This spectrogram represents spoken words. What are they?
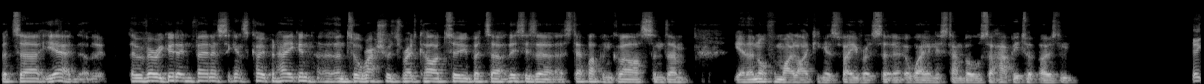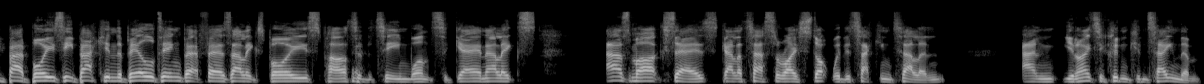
but uh, yeah, they were very good in fairness against Copenhagen uh, until Rashford's red card too. But uh, this is a, a, step up in class, and um, yeah, they're not for my liking as favourites uh, away in Istanbul. So happy to oppose them. Big bad Boyesey back in the building. Betfair's Alex Boyes, part of the team once again. Alex, as Mark says, Galatasaray stopped with attacking talent, and United couldn't contain them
